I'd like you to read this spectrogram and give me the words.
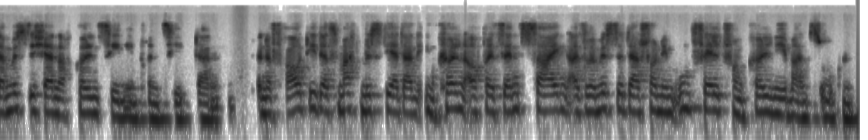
Da müsste ich ja nach Köln ziehen im Prinzip dann. Eine Frau, die das macht, müsste ja dann in Köln auch Präsenz zeigen. Also man müsste da schon im Umfeld von Köln jemand suchen.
